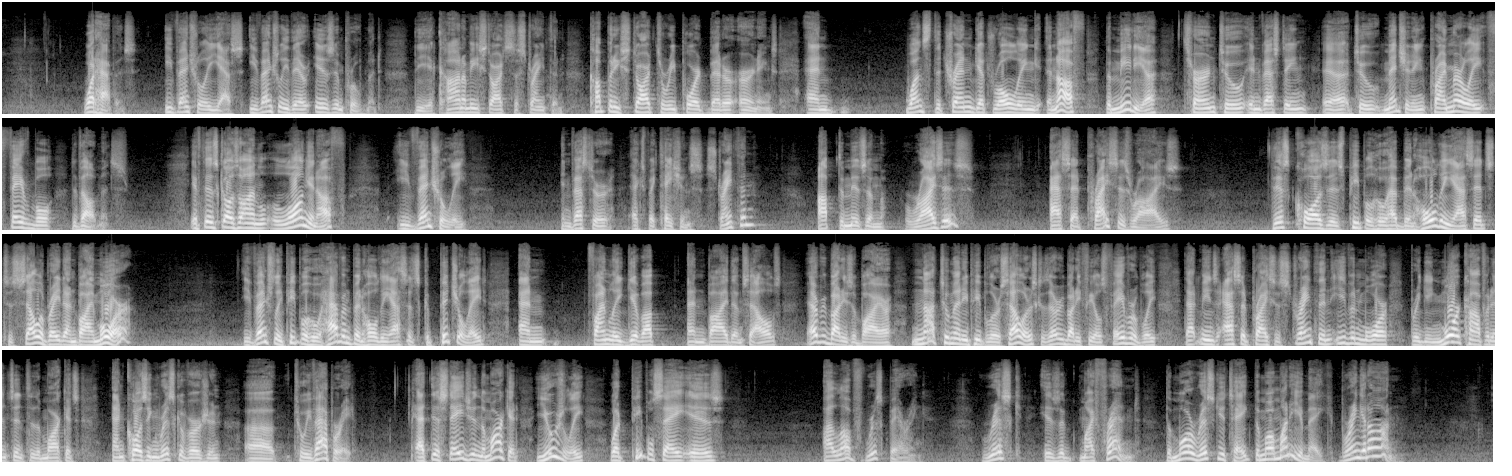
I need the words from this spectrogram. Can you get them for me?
What happens? Eventually, yes, eventually there is improvement the economy starts to strengthen. Companies start to report better earnings. And once the trend gets rolling enough, the media turn to investing, uh, to mentioning primarily favorable developments. If this goes on long enough, eventually investor expectations strengthen, optimism rises, asset prices rise, this causes people who have been holding assets to celebrate and buy more. Eventually, people who haven't been holding assets capitulate and finally give up and buy themselves. Everybody's a buyer. Not too many people are sellers because everybody feels favorably. That means asset prices strengthen even more, bringing more confidence into the markets and causing risk aversion uh, to evaporate. At this stage in the market, usually what people say is, I love risk bearing. Risk is a, my friend. The more risk you take, the more money you make. Bring it on.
